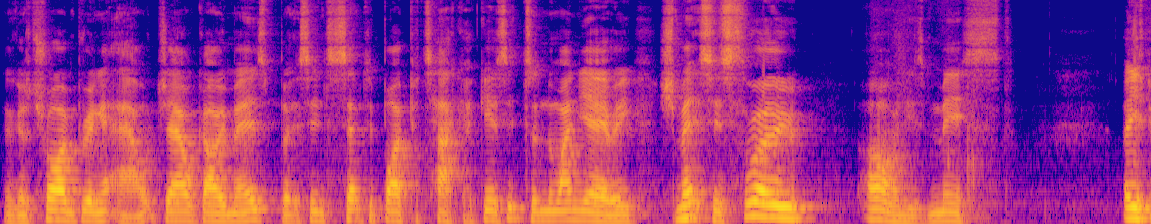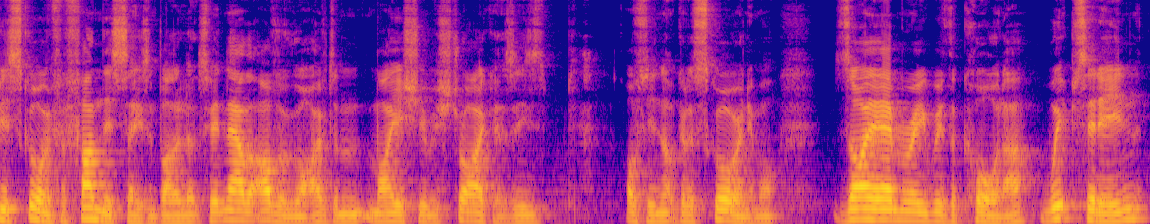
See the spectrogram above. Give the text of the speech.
They're going to try and bring it out. João Gomes, but it's intercepted by Pataka. Gives it to Nwaneri. Schmetz is through. Oh, and he's missed. He's been scoring for fun this season by the looks of it. Now that I've arrived and my issue with strikers, he's obviously not going to score anymore. Zaire Emery with the corner, whips it in,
